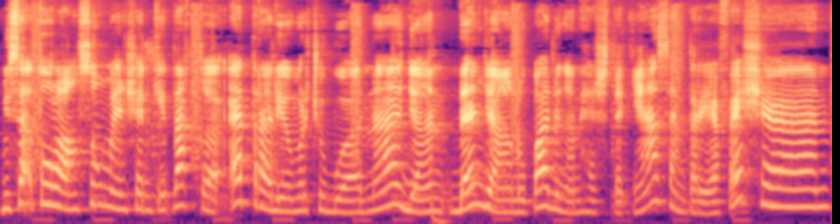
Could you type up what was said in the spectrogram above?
bisa tuh langsung mention kita ke @radiomercubuana jangan dan jangan lupa dengan hashtagnya Santeria Fashion.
